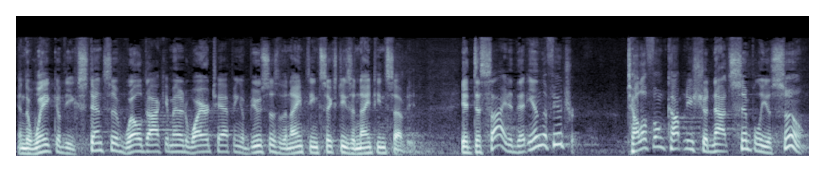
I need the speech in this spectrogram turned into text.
in the wake of the extensive, well documented wiretapping abuses of the 1960s and 1970s. It decided that in the future, telephone companies should not simply assume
